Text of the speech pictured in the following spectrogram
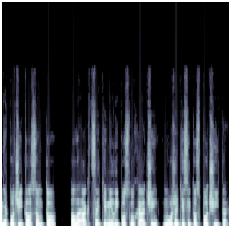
Nepočítal som to, ale ak chcete, milí poslucháči, môžete si to spočítať.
